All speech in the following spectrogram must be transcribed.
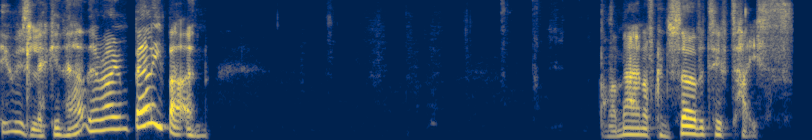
who is licking out their own belly button. I'm a man of conservative tastes.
